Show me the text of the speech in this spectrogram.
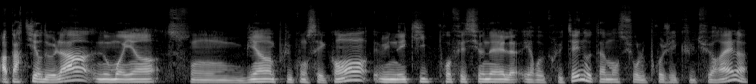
À partir de là, nos moyens sont bien plus conséquents. Une équipe professionnelle est recrutée, notamment sur le projet culturel.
